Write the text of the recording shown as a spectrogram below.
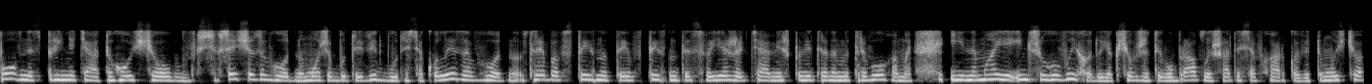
повне сприйняття того, що все, що завгодно може бути відбутися, коли завгодно. Треба встигнути втиснути своє життя між повітряними тривогами, і немає іншого виходу, якщо вже ти обрав лишатися в Харкові, тому що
